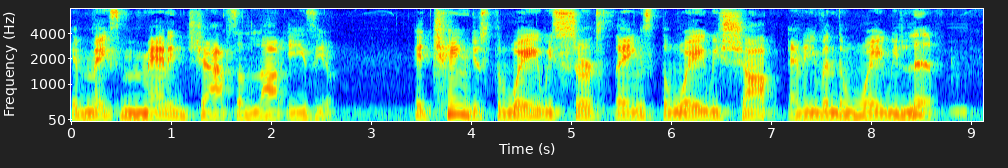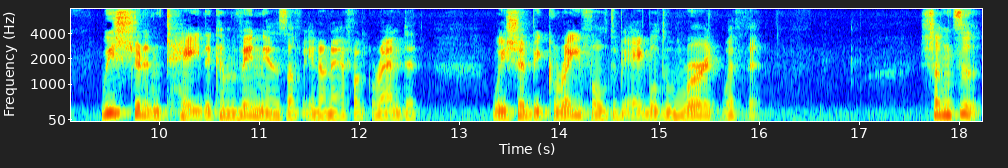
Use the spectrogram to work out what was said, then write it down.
It makes many jobs a lot easier. It changes the way we search things, the way we shop, and even the way we live. We shouldn't take the convenience of internet for granted. We should be grateful to be able to work with it. 生字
